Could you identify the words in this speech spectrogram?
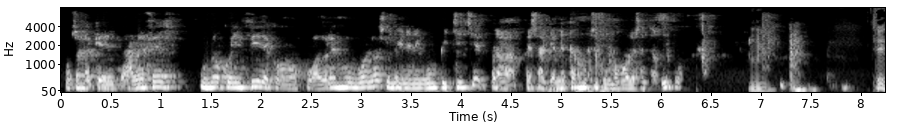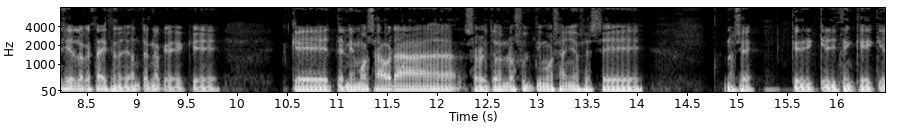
O sea que a veces uno coincide con jugadores muy buenos y no tiene ningún pichiche, a pesar que meta muchísimos goles en tu equipo. Mm. Sí, sí, es lo que estaba diciendo yo antes, ¿no? Que, que, que tenemos ahora, sobre todo en los últimos años, ese, no sé, que, que dicen que, que,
